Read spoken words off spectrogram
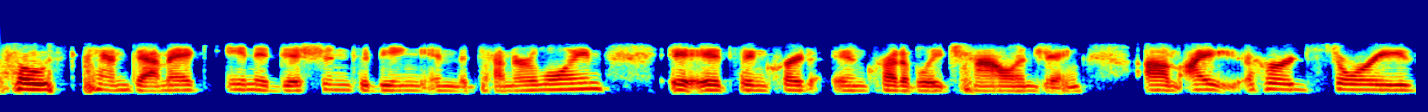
post pandemic, in addition to being in the tenderloin, it's incred- incredibly challenging. Um, I heard stories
